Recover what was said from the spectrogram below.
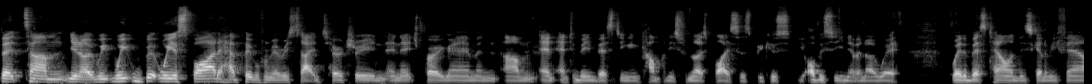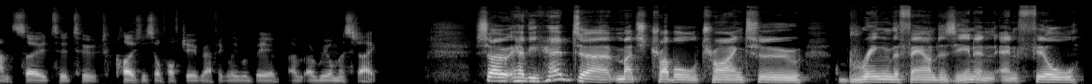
but um, you know, we, we but we aspire to have people from every state and territory in, in each program, and um and, and to be investing in companies from those places because obviously you never know where where the best talent is going to be found. So to to, to close yourself off geographically would be a, a, a real mistake. So, have you had uh, much trouble trying to bring the founders in and, and fill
